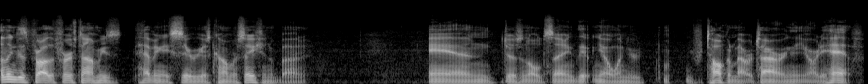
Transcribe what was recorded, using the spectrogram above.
I think this is probably the first time he's having a serious conversation about it. And there's an old saying that you know when you're if you're talking about retiring, then you already have.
